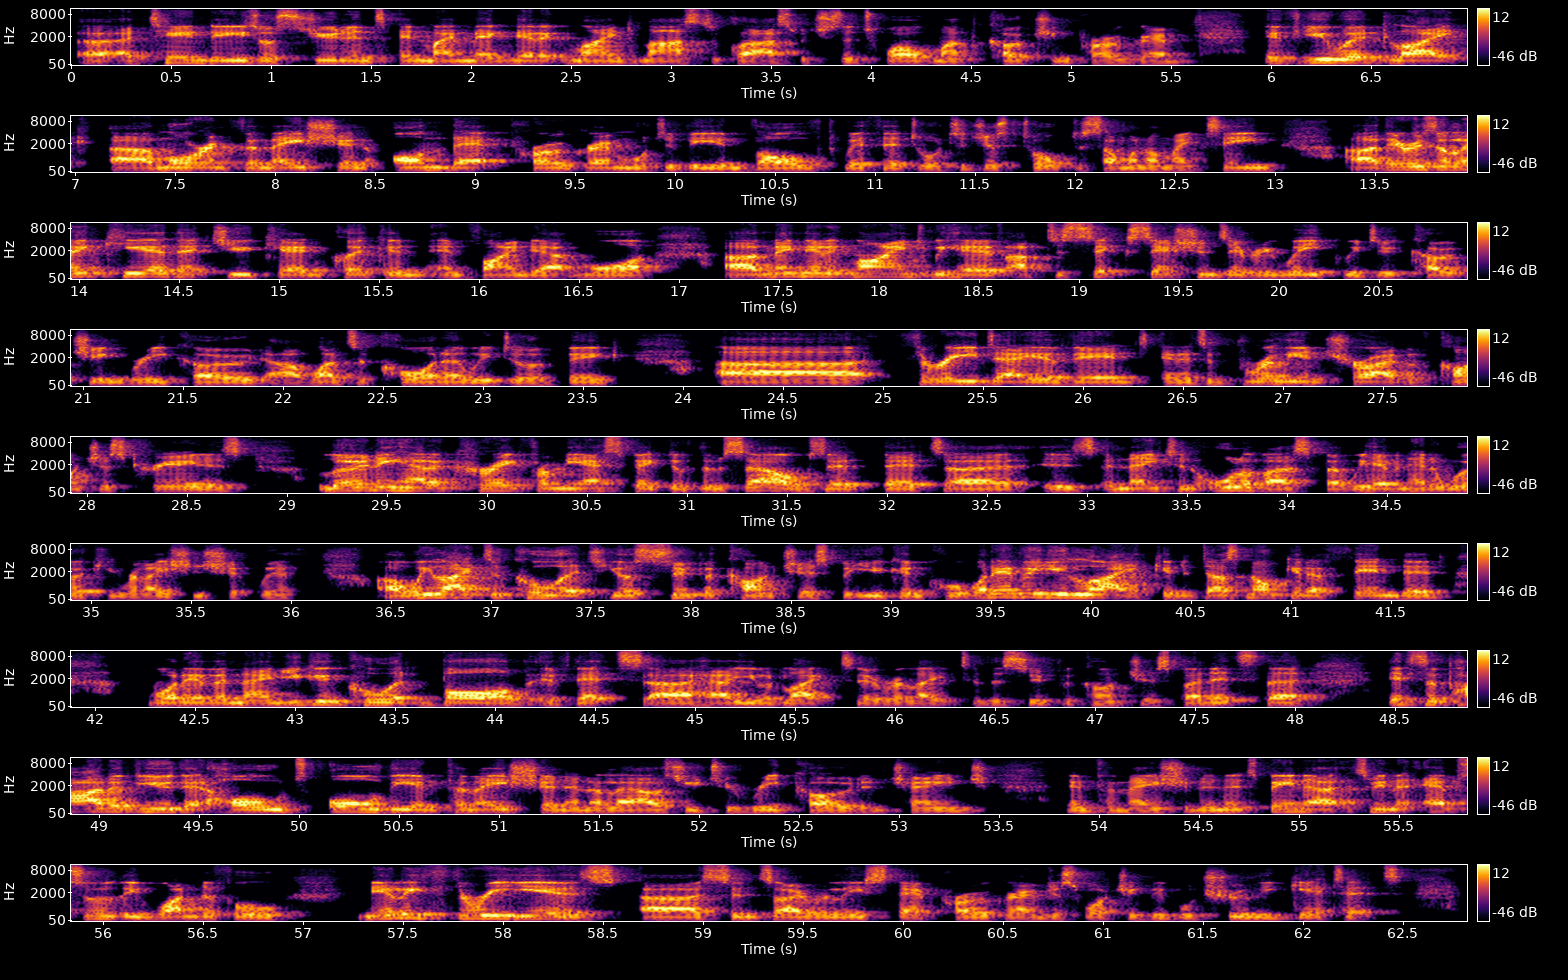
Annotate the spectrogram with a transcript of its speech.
uh, attendees or students in my Magnetic Mind Masterclass, which is a 12 month coaching program. If you would like uh, more information on that program or to be involved with it or to just talk to someone on my team, uh, there is a link here that you can click and, and find out more. Uh, Magnetic Mind, we have up to six sessions every week. We do coaching, recode uh, once a quarter. We do a big uh, three day event, and it's a brilliant tribe of conscious creators learning how to create from the aspect of themselves that that uh, is innate in all of us, but we haven't had a working relationship with. Uh, we like to call it your super conscious, but you can call whatever you like, and it does not get offended. Whatever name you can call it, Bob, if that's uh, how you would like to relate to the super conscious. But it's the it's the part of you that holds all the information and allows you to recode and change information. And it's been a, it's been an absolutely wonderful nearly three years uh, since I released that program, just watching people truly get it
